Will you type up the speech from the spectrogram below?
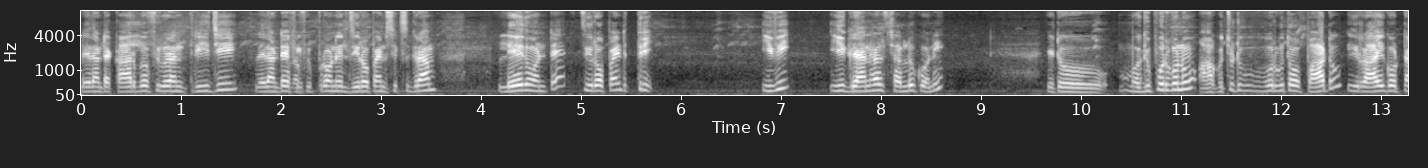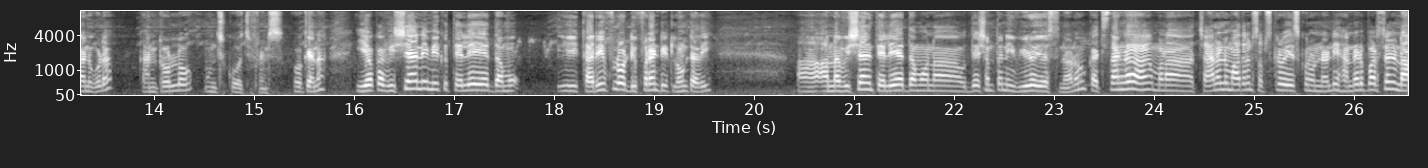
లేదంటే కార్బోఫ్యూరన్ త్రీ జీ లేదంటే fipronil zero point six gram లేదు అంటే జీరో పాయింట్ త్రీ ఇవి ఈ గ్రాన్యువల్స్ చల్లుకొని ఇటు మొగి పురుగును ఆకుచుట్టు పురుగుతో పాటు ఈ రాయి గొట్టాన్ని కూడా కంట్రోల్లో ఉంచుకోవచ్చు ఫ్రెండ్స్. ఓకేనా? ఈ యొక్క విషయాన్ని మీకు తెలియజేద్దాము. ఈ ఖరీఫ్లో డిఫరెంట్ ఇట్లా ఉంటుంది. అన్న విషయాన్ని తెలియజేద్దాము అన్న ఉద్దేశంతో ఈ వీడియో చేస్తున్నాను. ఖచ్చితంగా మన ఛానల్ మాత్రం సబ్స్క్రైబ్ చేసుకుని ఉండండి. హండ్రెడ్ పర్సెంట్ నా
